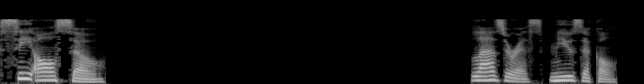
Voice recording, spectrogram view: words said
See also. Lazarus musical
